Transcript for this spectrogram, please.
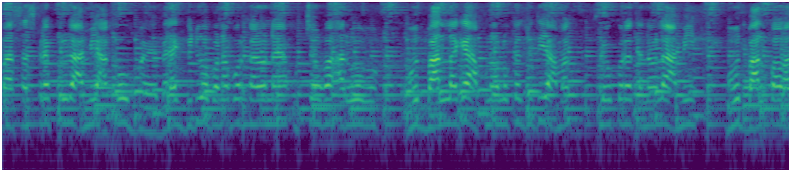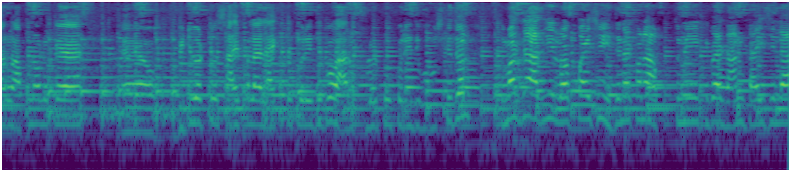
বা ছাবস্ক্ৰাইব কৰিলে আমি আকৌ বেলেগ ভিডিঅ' বনাবৰ কাৰণে উৎসাহ আৰু বহুত ভালো লাগে। আপোনালোকে যদি আমাক ফ'ল' কৰে তেনেহ'লে আমি বহুত ভালো পাওঁ আৰু আপোনালোকে ভিডিঅ'টো চাই পেলাই লাইকটো কৰি দিব আৰু ফ'ল'টো কৰি দিব। মুস্কিদল তোমাক যে আজি লগ পাইছোঁ, সিদিনাখন তুমি কিবা গান গাইছিলা,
